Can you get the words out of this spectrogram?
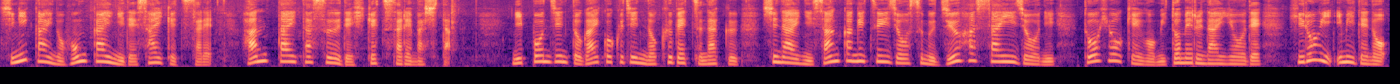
市議会の本会議で採決され反対多数で否決されました。日本人と外国人の区別なく市内に3ヶ月以上住む18歳以上に投票権を認める内容で広い意味での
